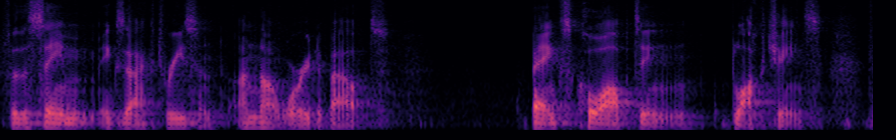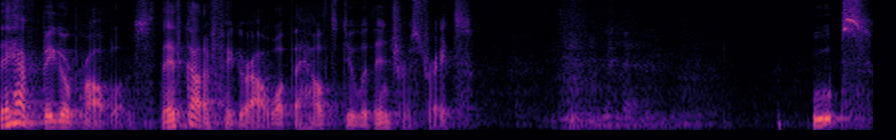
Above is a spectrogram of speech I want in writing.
for the same exact reason. I'm not worried about banks co-opting blockchains. They have bigger problems. They've got to figure out what the hell to do with interest rates. Oops.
